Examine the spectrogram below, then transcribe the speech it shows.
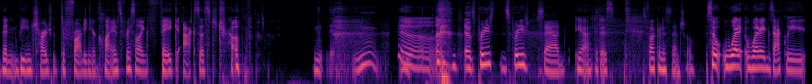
than being charged with defrauding your clients for selling fake access to Trump? It's pretty. It's pretty sad. Yeah, it is. It's fucking essential. So what what exactly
